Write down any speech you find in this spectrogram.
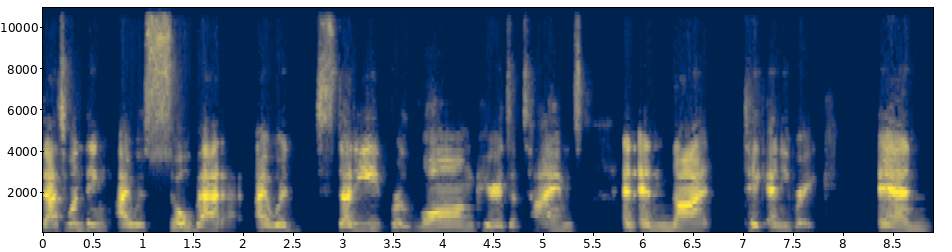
that's one thing i was so bad at. I would study for long periods of times and and not take any break. And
